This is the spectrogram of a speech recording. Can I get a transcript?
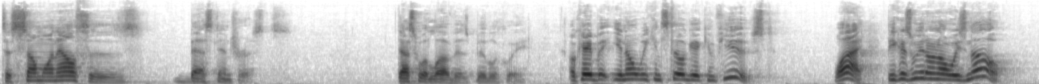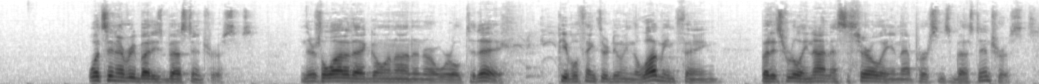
to someone else's best interests. That's what love is biblically. Okay, but you know, we can still get confused. Why? Because we don't always know what's in everybody's best interests. And there's a lot of that going on in our world today. People think they're doing the loving thing, but it's really not necessarily in that person's best interests.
